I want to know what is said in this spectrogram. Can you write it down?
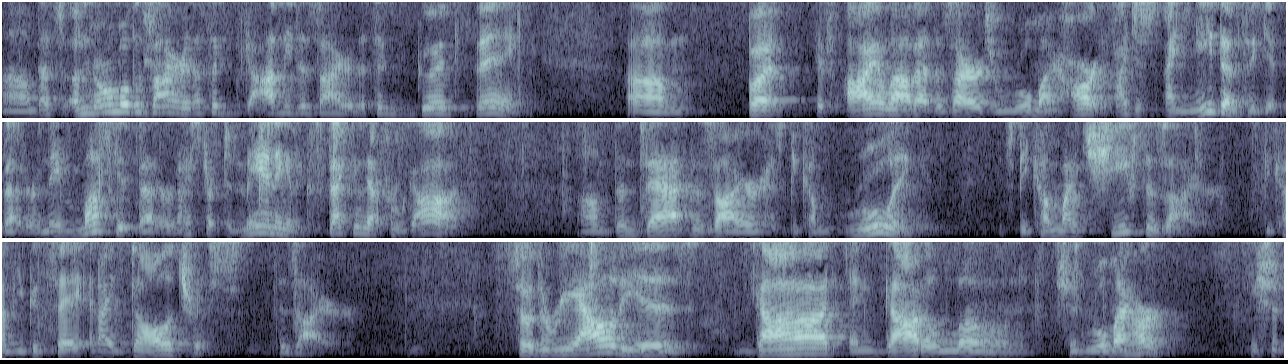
Um, that's a normal desire. That's a godly desire. That's a good thing. Um, but if I allow that desire to rule my heart, if I just I need them to get better and they must get better, and I start demanding and expecting that from God, um, then that desire has become ruling. It's become my chief desire. It's become, you could say, an idolatrous desire. So the reality is God and God alone should rule my heart. He should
